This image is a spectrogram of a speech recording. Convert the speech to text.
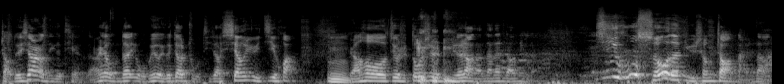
找对象的那个帖子，而且我们的我们有一个叫主题叫相遇计划，嗯，然后就是都是女的找男，男的找女的，几乎所有的女生找男的。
